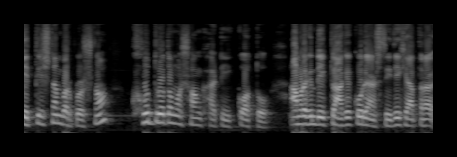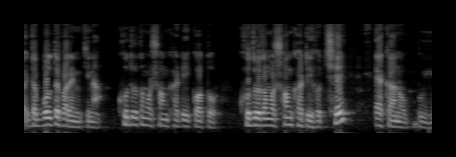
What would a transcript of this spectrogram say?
তেত্রিশ নম্বর প্রশ্ন ক্ষুদ্রতম সংখ্যাটি কত? আমরা কিন্তু একটু আগে করে আসছি, দেখি আপনারা এটা বলতে পারেন কিনা। ক্ষুদ্রতম সংখ্যাটি কত? ক্ষুদ্রতম সংখ্যাটি হচ্ছে একানব্বই।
